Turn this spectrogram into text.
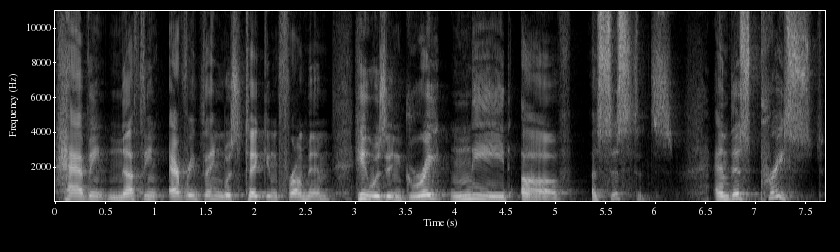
Having nothing, everything was taken from him. He was in great need of assistance. And this priest,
